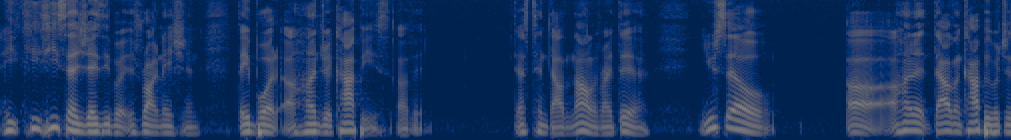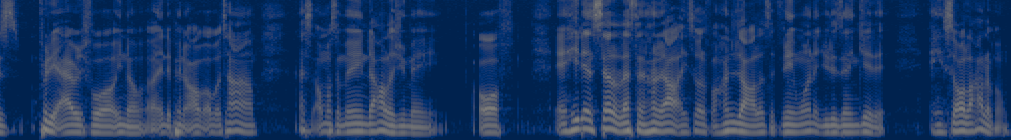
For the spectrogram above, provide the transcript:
he he, he says Jay Z, but it's Roc Nation. They bought hundred copies of it. That's ten thousand dollars right there. You sell uh, a hundred thousand copies, which is pretty average for you know an independent over, over time. That's almost a million dollars you made off. And he didn't sell it less than hundred dollars. He sold it for hundred dollars. If you didn't want it, you just didn't get it. And he sold a lot of them.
